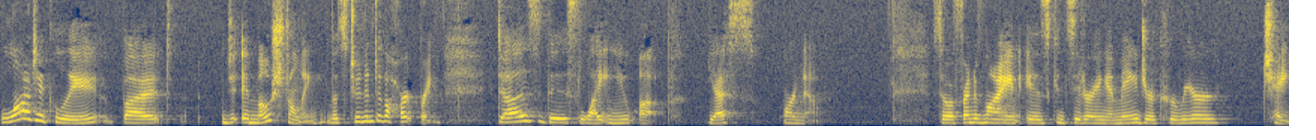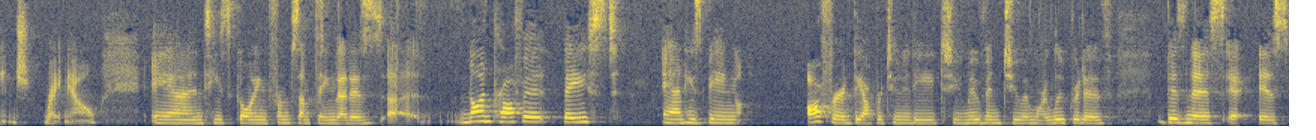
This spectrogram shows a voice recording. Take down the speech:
logically, but emotionally. Let's tune into the heart brain. Does this light you up? Yes or no? So, a friend of mine is considering a major career change right now, and he's going from something that is uh, nonprofit based, and he's being offered the opportunity to move into a more lucrative business. It is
